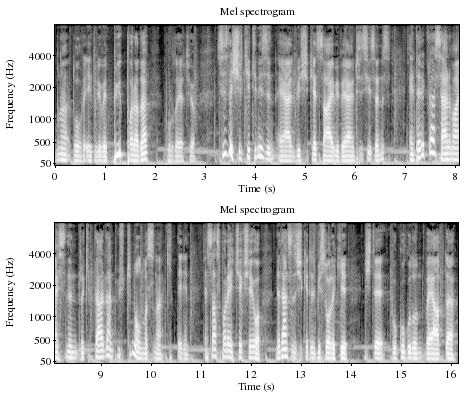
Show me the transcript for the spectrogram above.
buna doğru evriliyor ve büyük para da burada yatıyor. Siz de şirketinizin eğer bir şirket sahibi veya yöneticisiyseniz entelektüel sermayesinin rakiplerden üstün olmasına kitlenin. Esas para edecek şey o. Neden sizin şirketiniz bir sonraki işte bu Google'un veyahut da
